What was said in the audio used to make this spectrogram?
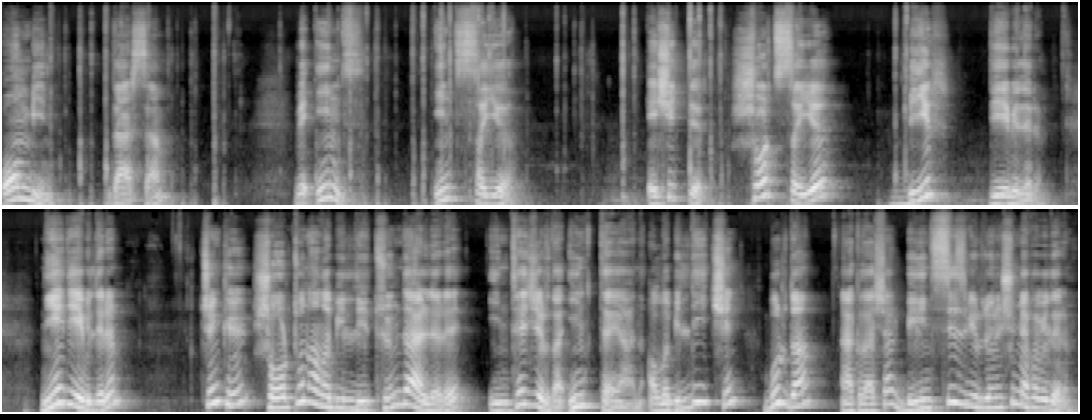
10.000 dersem ve int int sayı eşittir short sayı 1 diyebilirim. Niye diyebilirim? Çünkü short'un alabildiği tüm değerleri integer'da, int'te yani alabildiği için burada arkadaşlar bilinçsiz bir dönüşüm yapabilirim.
